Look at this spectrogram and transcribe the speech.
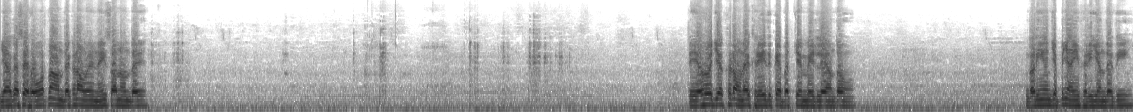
ਜਾਂ ਕਿਸੇ ਹੋਰ ਧਾਨ ਦੇ ਖਿਡੌਣੇ ਨਹੀਂ ਸਨ ਹੁੰਦੇ। ਤੇ ਇਹੋ ਜਿਹੇ ਖਿਡੌਣੇ ਖਰੀਦ ਕੇ ਬੱਚੇ ਮੇਲਿਆਂ ਤੋਂ ਗਲੀਆਂ 'ਚ ਭਜਾਈ ਫਿਰੀ ਜਾਂਦੇ ਸੀ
